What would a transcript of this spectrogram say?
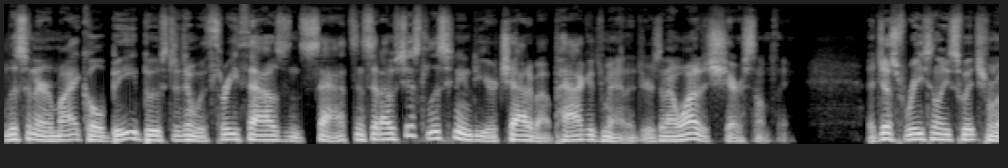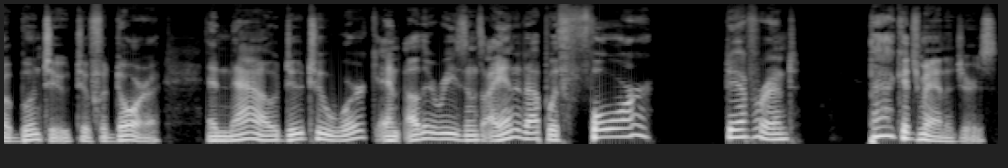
listener Michael B boosted in with 3,000 sats and said, I was just listening to your chat about package managers and I wanted to share something. I just recently switched from Ubuntu to Fedora, and now, due to work and other reasons, I ended up with four different package managers.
